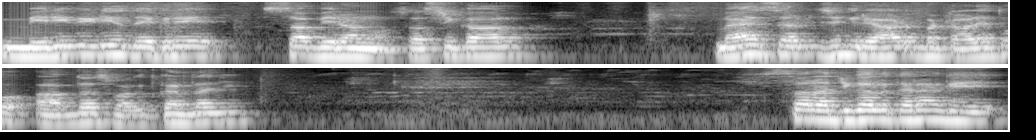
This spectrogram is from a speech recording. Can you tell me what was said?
ਮੇਰੀ ਵੀਡੀਓ ਦੇਖ ਰਹੇ ਸਭ ਵੀਰਾਂ ਨੂੰ। ਸਤਿ ਸ਼੍ਰੀ ਅਕਾਲ। ਮੈਂ ਸਰਬਜੀਤ ਸਿੰਘ ਰਿਆੜ, ਬਟਾਲੇ ਤੋਂ ਆਪ ਦਾ ਸਵਾਗਤ ਕਰਦਾ ਜੀ। ਸਰ, ਅੱਜ ਗੱਲ ਕਰਾਂਗੇ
